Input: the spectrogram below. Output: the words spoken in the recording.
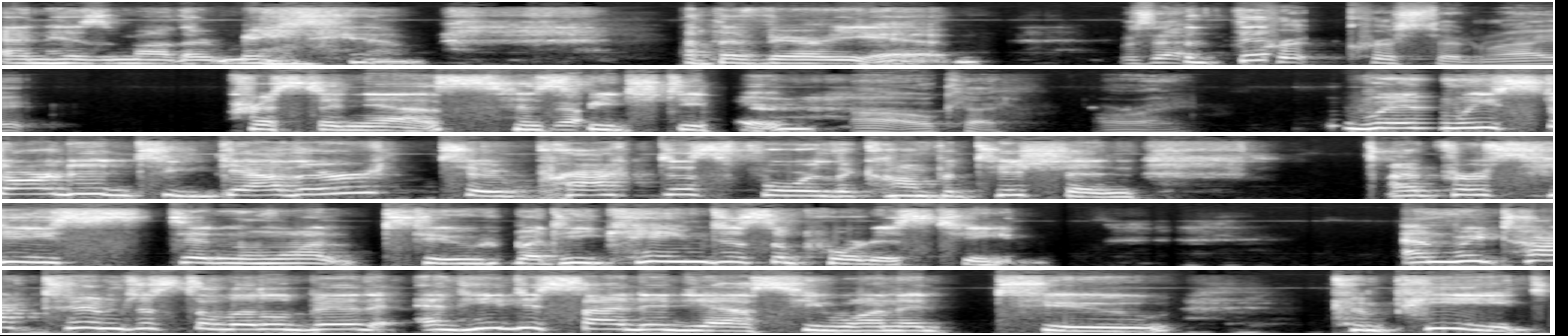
and his mother made him at the very end. Was that Kristen, right? Kristen, yes, his yep. speech teacher. Oh, okay. All right. When we started together to practice for the competition, at first he didn't want to, but he came to support his team. And we talked to him just a little bit, and he decided yes, he wanted to compete,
